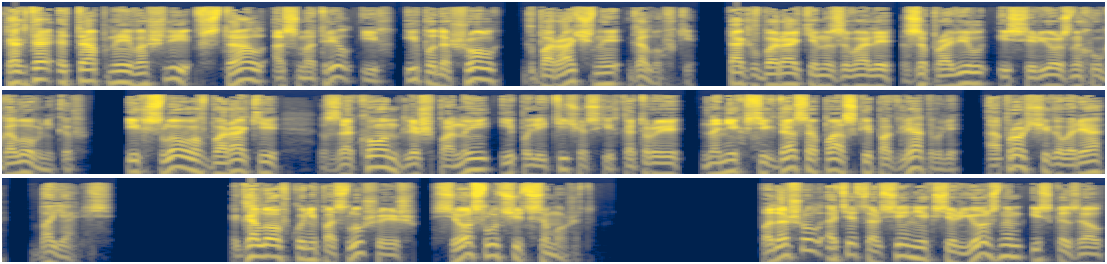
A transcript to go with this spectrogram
Когда этапные вошли, встал, осмотрел их и подошел к барачной головке. Так в бараке называли заправил из серьезных уголовников, их слово в бараке — закон для шпаны и политических, которые на них всегда с опаской поглядывали, а, проще говоря, боялись. Головку не послушаешь, все случиться может. Подошел отец Арсений к серьезным и сказал,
